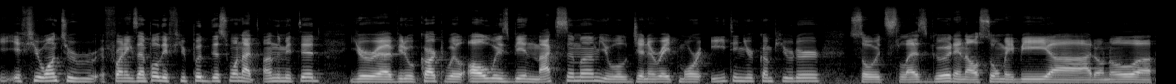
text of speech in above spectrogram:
if you want to for an example if you put this one at unlimited your uh, video card will always be in maximum. You will generate more heat in your computer so it's less good. And also maybe uh, i don't know uh,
